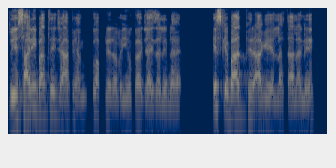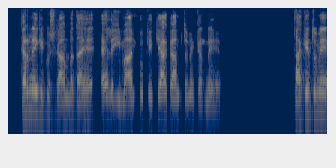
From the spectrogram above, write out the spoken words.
تو یہ ساری باتیں جہاں پہ ہم کو اپنے رویوں کا جائزہ لینا ہے۔ اس کے بعد پھر آگے اللہ تعالیٰ نے کرنے کے کچھ کام بتائے ہیں۔ اہل ایمان کو کہ کیا کام تمہیں کرنے ہیں۔ تاکہ تمہیں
